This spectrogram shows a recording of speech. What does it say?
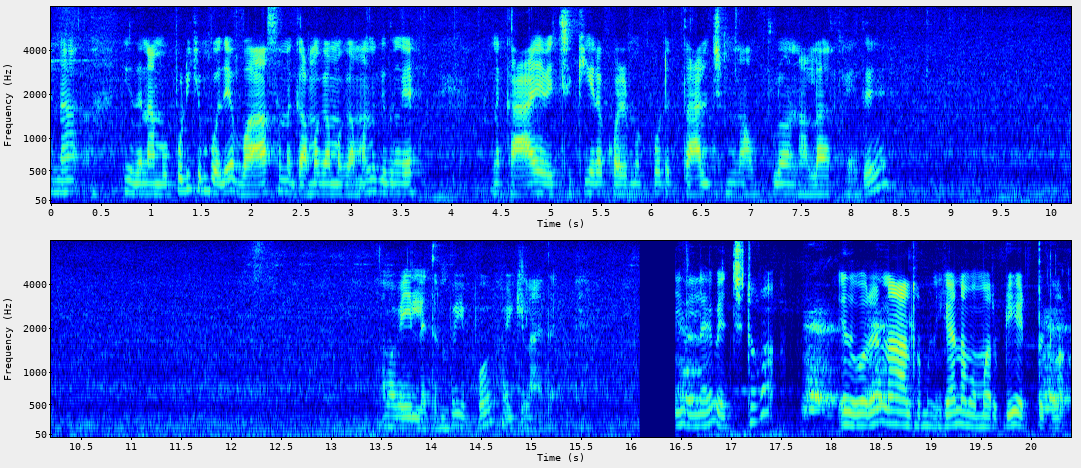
ஏன்னா இது நம்ம பிடிக்கும் போதே வாசனை கம கம கமன்னு இருக்குதுங்க. இன்னும் காய வச்சு கீரை குழம்பு போட்டு தாளிச்சோம்னா அவ்வளோ நல்லா இருக்கும் இது. நம்ம வெயிலில் திரும்ப இப்போது வைக்கலாம் இதை. வெயிலில் வச்சிட்டோம். இது ஒரு நாலரை மணிக்காக நம்ம மறுபடியும் எடுத்துக்கலாம்.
